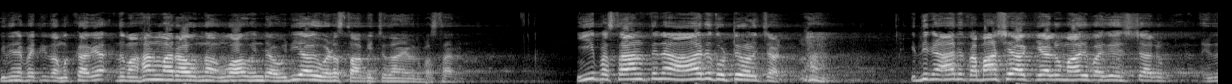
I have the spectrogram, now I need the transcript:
ഇതിനെപ്പറ്റി നമുക്കറിയാം. ഇത് മഹാന്മാരാവുന്ന അള്ളാഹുവിന്റെ ഔലിയാവ് ഇവിടെ സ്ഥാപിച്ചതായ ഒരു പ്രസ്ഥാനം. ഈ പ്രസ്ഥാനത്തിന് ആര് തൊട്ട് കളിച്ചാൽ ഇതിനെ ആര് തമാശയാക്കിയാലും ആര് പരിഹസിച്ചാലും ഇത്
